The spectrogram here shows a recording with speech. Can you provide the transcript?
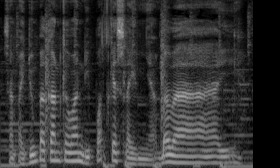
Sampai jumpa kawan-kawan di podcast lainnya. Bye-bye.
